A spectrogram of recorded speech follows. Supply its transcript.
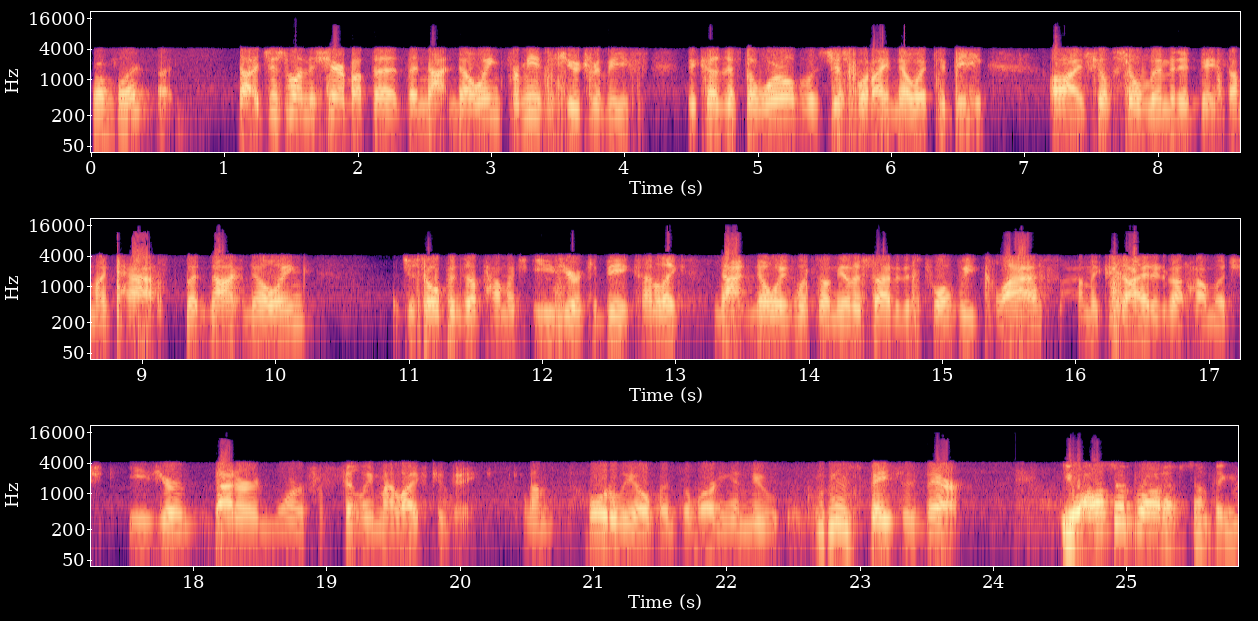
Go for it. Uh, I just wanted to share about the, the not knowing. For me, it's a huge relief because if the world was just what I know it to be, oh, I feel so limited based on my past. But not knowing it just opens up how much easier it could be. Kind of like not knowing what's on the other side of this 12 week class. I'm excited about how much easier, better, and more fulfilling my life could be. And I'm totally open to learning in new new spaces there. You also brought up something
